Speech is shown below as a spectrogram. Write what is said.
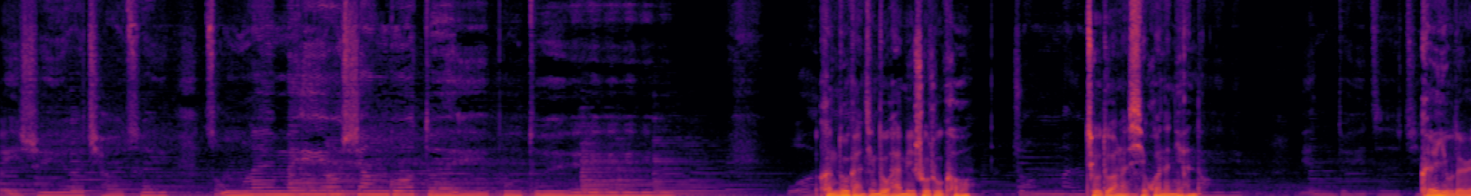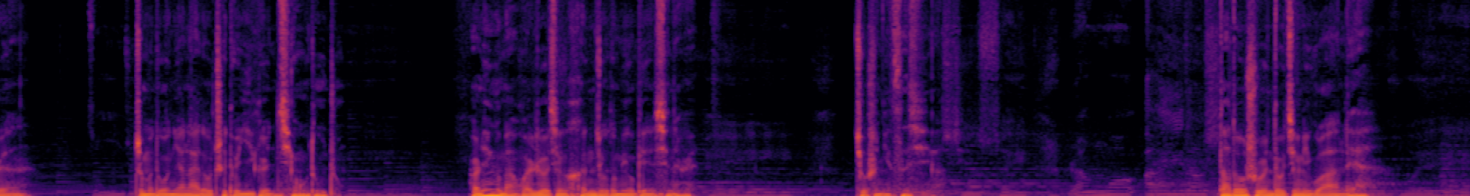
为谁而憔悴？从来没有想过对不对。很多感情都还没说出口，就断了喜欢的念头。可也有的人，这么多年来都只对一个人情有独钟，而那个满怀热情、很久都没有变心的人，就是你自己啊。大多数人都经历过暗恋。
